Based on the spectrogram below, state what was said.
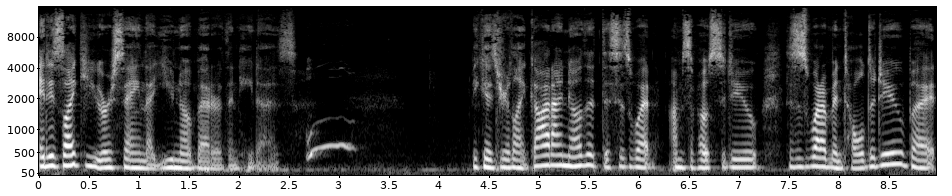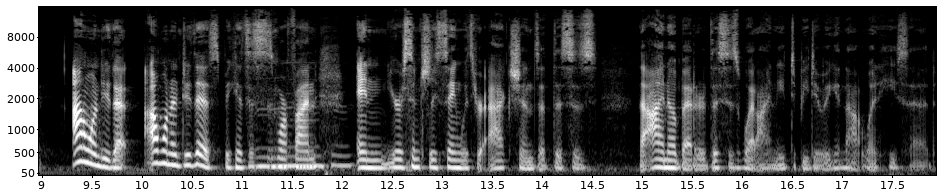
it is like you are saying that you know better than He does. ooh, because you're like, God, I know that this is what I'm supposed to do. This is what I've been told to do, but I don't want to do that. I want to do this because this is more fun. Mhm. And you're essentially saying with your actions that this is that I know better. This is what I need to be doing and not what he said.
